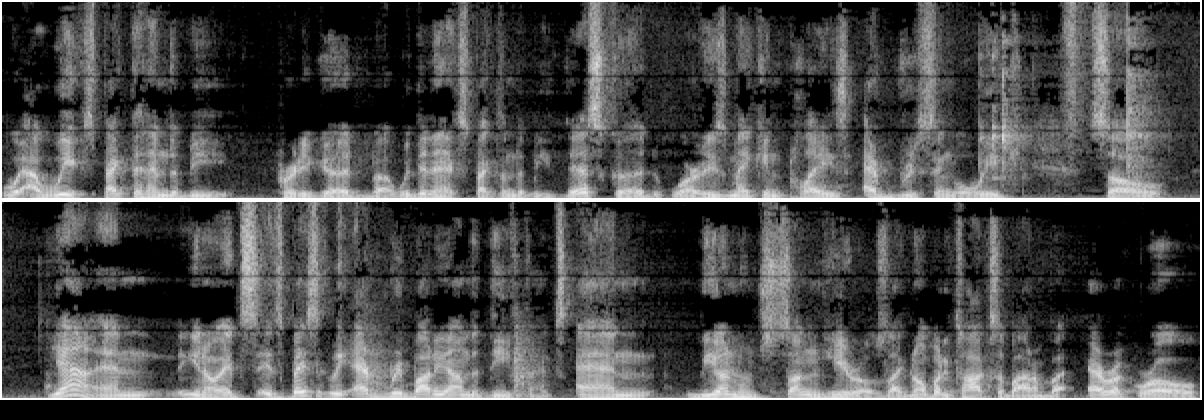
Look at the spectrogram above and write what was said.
we, uh, we, expected him to be pretty good, but we didn't expect him to be this good, where he's making plays every single week. So, yeah, and you know it's it's basically everybody on the defense and the unsung heroes. Like nobody talks about him, but Eric Rowe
